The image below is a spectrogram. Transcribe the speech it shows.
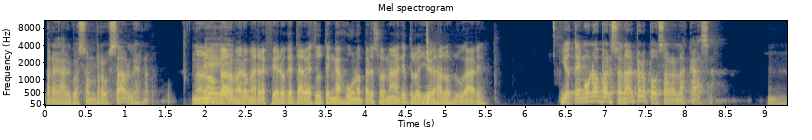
Para algo son reusables, ¿no? No, no, Eh, claro, pero me refiero que tal vez tú tengas uno personal que te lo lleves Yo- a los lugares. Yo tengo uno personal, pero para usarlo en la casa. Mm.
